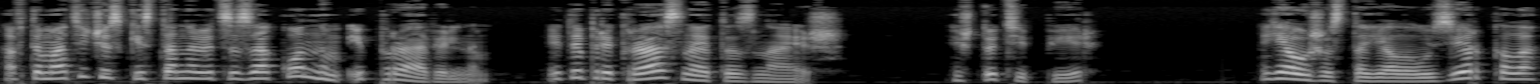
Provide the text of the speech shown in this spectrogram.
автоматически становится законным и правильным. И ты прекрасно это знаешь. И что теперь? Я уже стояла у зеркала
